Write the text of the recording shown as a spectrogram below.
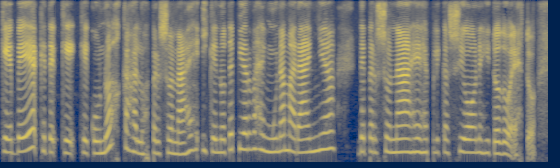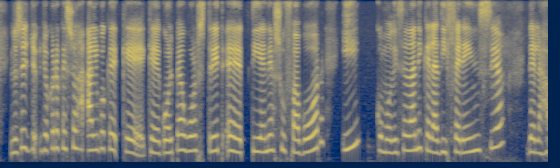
que vea, que te, que, que conozcas a los personajes y que no te pierdas en una maraña de personajes, explicaciones y todo esto. Entonces, yo, yo creo que eso es algo que, que, que Golpe a Wall Street eh, tiene a su favor y, como dice Dani, que la diferencia de las,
